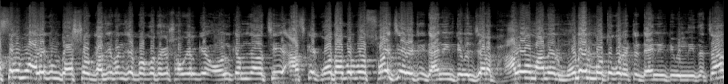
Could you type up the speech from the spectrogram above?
আসসালামু আলাইকুম দর্শক, গাজী ফার্নিচার পক্ষ থেকে সকলকে ওয়েলকাম জানাচ্ছি। আজকে কথা বলব ছয় চেয়ার একটি ডাইনিং টেবিল। যারা ভালো মানের, মনের মতো করে একটা ডাইনিং টেবিল নিতে চান,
